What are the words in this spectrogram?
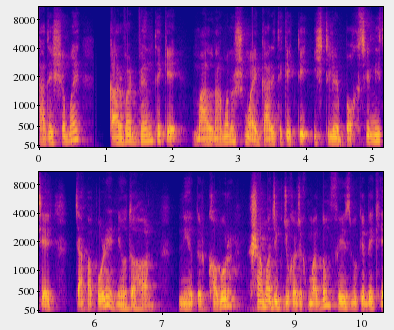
কাজের সময় কারভার্ট ভ্যান থেকে মাল নামানোর সময় গাড়ি থেকে একটি স্টিলের বক্সের নিচে চাপা পড়ে নিহত হন। নিহতের খবর সামাজিক যোগাযোগ মাধ্যম ফেসবুকে দেখে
